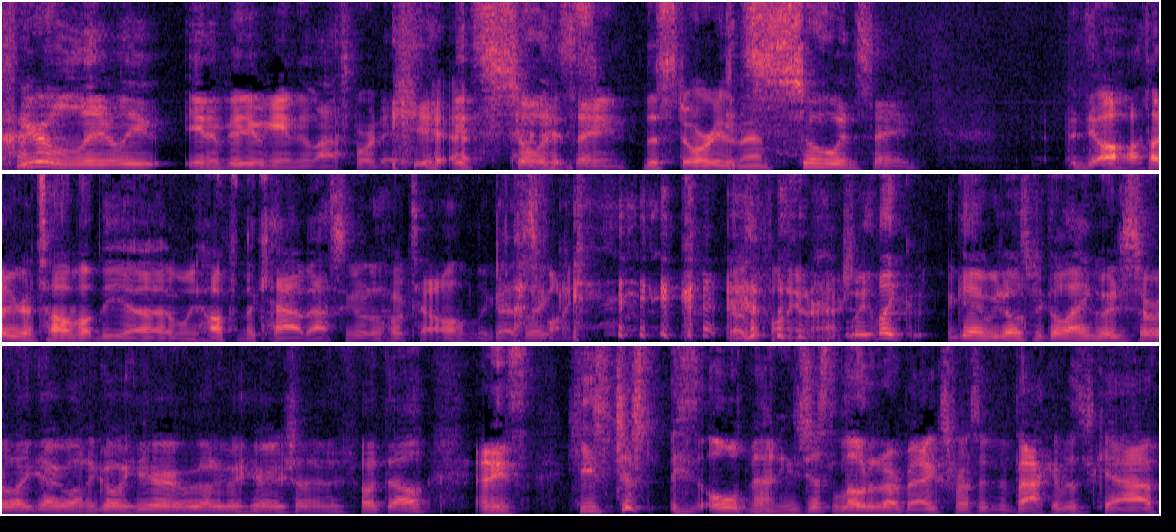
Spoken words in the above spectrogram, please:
We were literally in a video game the last four days. Yeah. It's so It's- insane. the stories, It's man. so insane. Oh, I thought you were gonna tell about the uh, when we hopped in the cab asking to go to the hotel. The guy's That's like, funny. That was a funny interaction. we like again we don't speak the language, so we're like, yeah, we want to go here, we want to go here, show him this hotel, and he's he's just he's old man. He's just loaded our bags for us in the back of his cab,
